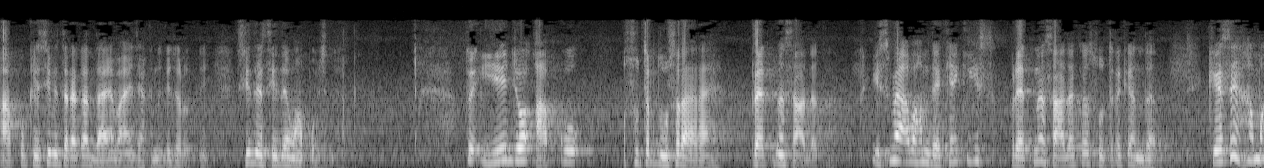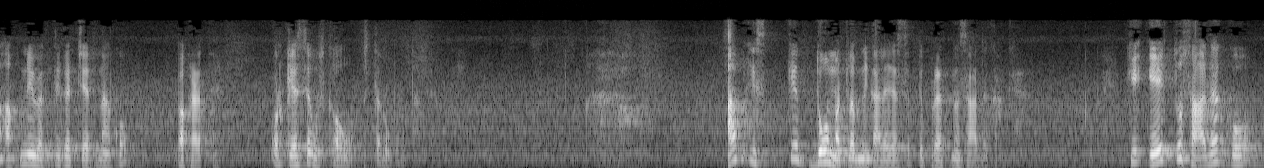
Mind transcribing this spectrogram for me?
आपको किसी भी तरह का दाएँ बाएँ झांकने की ज़रूरत नहीं। सीधे सीधे वहाँ पहुँचना है। तो ये जो आपको सूत्र दूसरा आ रहा है, प्रयत्न साधक। इसमें अब हम देखें कि इस प्रयत्न साधक सूत्र के अंदर कैसे हम अपनी व्यक्तिगत चेतना को पकड़ते हैं। और कैसे उसका स्तर ऊपर उठाते हैं। अब इसके दो मतलब निकाले जा सकते प्रयत्न साधक का कि एक तो साधक को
